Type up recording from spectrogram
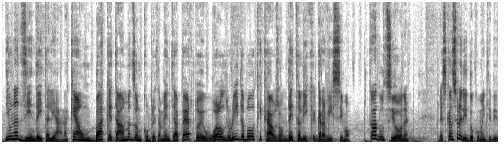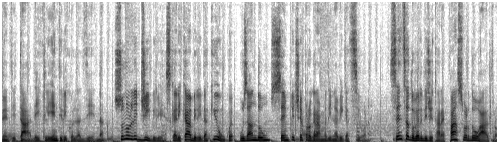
di un'azienda italiana che ha un bucket Amazon completamente aperto e world readable che causa un data leak gravissimo. Traduzione. Le scansioni dei documenti di identità dei clienti di quell'azienda sono leggibili e scaricabili da chiunque usando un semplice programma di navigazione, senza dover digitare password o altro,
